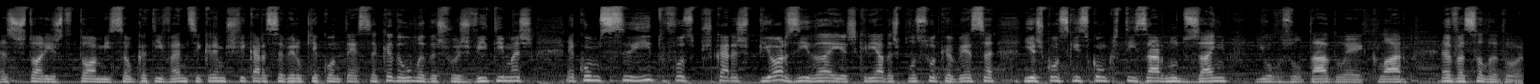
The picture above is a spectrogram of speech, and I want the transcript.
As histórias de Tommy são cativantes e queremos ficar a saber o que acontece a cada uma das suas vítimas. É como se Ito fosse buscar as piores ideias criadas pela sua cabeça e as conseguisse concretizar no desenho, e o resultado é, claro, avassalador.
